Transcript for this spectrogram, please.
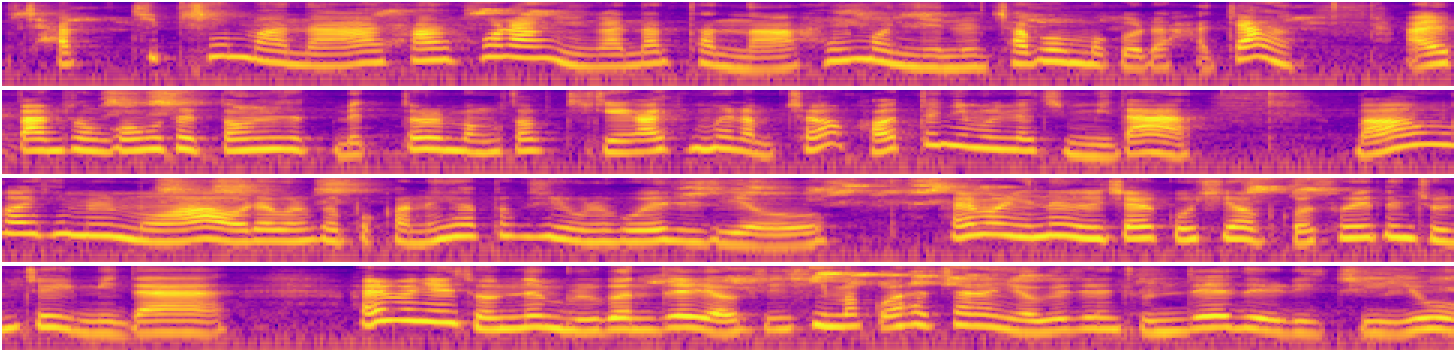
잡집시만한 한 호랑이가 나타나 할머니를 잡아먹으려 하자 알밤 송 공색 돈색 맷돌망석 지게가 힘을 합쳐 거뜬히 물려집니다. 마음과 힘을 모아 어려움을 극복하는 협동식을 보여주지요. 할머니는 의지할 곳이 없고 소외된 존재입니다. 할머니를 돕는 물건들 역시 힘없고 하찮은 여겨지는 존재들이지요.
